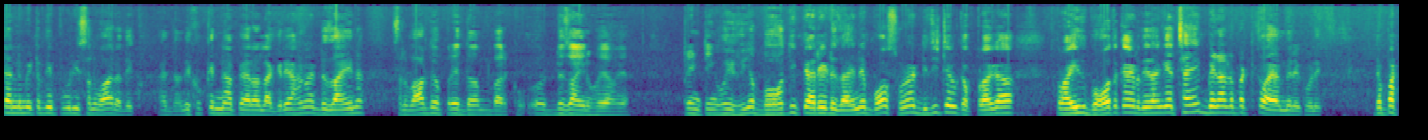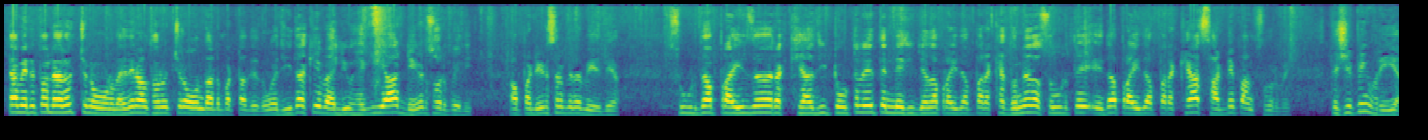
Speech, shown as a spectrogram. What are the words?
3 ਮੀਟਰ ਦੀ ਪੂਰੀ ਸਲਵਾਰ ਆ, ਦੇਖੋ ਇਦਾਂ ਦੇਖੋ ਕਿੰਨਾ ਪਿਆਰਾ ਲੱਗ ਰਿਹਾ, ਹਨਾ? ਡਿਜ਼ਾਈਨ ਸਲਵਾਰ ਦੇ ਉੱਪਰ ਇਦਾਂ ਵਰਕ ਡਿਜ਼ਾਈਨ ਹੋਇਆ ਹੋਇਆ। ਪ੍ਰਿੰਟਿੰਗ ਹੋਈ ਹੋਈ ਆ, ਬਹੁਤ ਹੀ ਪਿਆਰੇ ਡਿਜ਼ਾਈਨ ਹੈ, ਬਹੁਤ ਸੋਹਣਾ ਡਿਜੀਟਲ ਕੱਪੜਾ ਗਾ ਪ੍ਰਾਈਸ ਬਹੁਤ ਘੈਂਟ ਦੇ ਦਾਂਗੇ। ਅੱਛਾ, ਇਹ ਬਿਨਾਂ ਦੁਪੱਟੇ ਤੋਂ ਆਇਆ ਮੇਰੇ ਕੋਲੇ। ਦੁਪੱਟਾ ਮੇਰੇ ਤੋਂ ਲੈ ਲਓ ਚਨੌਨ ਦਾ, ਇਹਦੇ ਨਾਲ ਤੁਹਾਨੂੰ ਚਨੌਨ ਦਾ ਦੁਪੱਟਾ ਦੇ ਦੂੰਗਾ ਜਿਹਦਾ ਕਿ ਵੈਲਿਊ ਹੈਗੀ ਆ 150 ਰੁਪਏ ਦੀ। ਆਪਾਂ 150 ਰੁਪਏ ਦਾ ਵੇਚਦੇ ਆ। ਸੂਟ ਦਾ ਪ੍ਰਾਈਸ ਰੱਖਿਆ ਜੀ ਟੋਟਲ ਇਹ ਤਿੰਨੇ ਚੀਜ਼ਾਂ ਦਾ ਪ੍ਰਾਈਸ ਆਪਾਂ ਰੱਖਿਆ। ਦੋਨੇ ਦਾ ਸੂਟ ਤੇ ਇਹਦਾ ਪ੍ਰਾਈਸ ਆਪਾਂ ਰੱਖਿਆ 550 ਰੁਪਏ ਤੇ ਸ਼ਿਪਿੰਗ ਫ੍ਰੀ ਆ।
